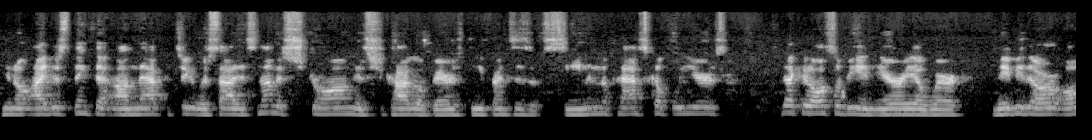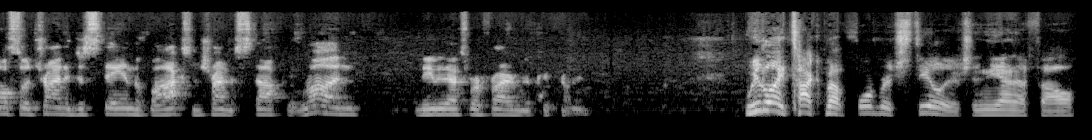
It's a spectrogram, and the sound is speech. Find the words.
You know, I just think that on that particular side, it's not as strong as Chicago Bears defenses have seen in the past couple years. That could also be an area where maybe they're also trying to just stay in the box and trying to stop the run. Maybe that's where Freiermuth could come in. we like talk about former Steelers in the NFL,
